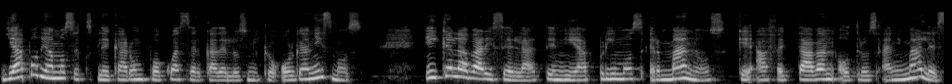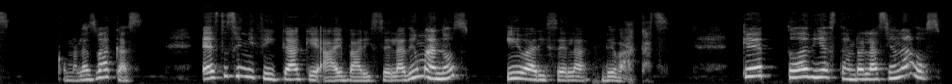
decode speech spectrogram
ya podíamos explicar un poco acerca de los microorganismos y que la varicela tenía primos hermanos que afectaban otros animales, como las vacas. Esto significa que hay varicela de humanos y varicela de vacas, que todavía están relacionados.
